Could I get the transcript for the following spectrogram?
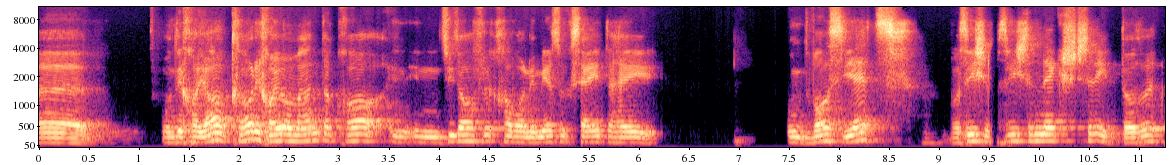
Äh, und ich habe ja, klar, ich habe einen Moment in, in Südafrika, wo ich mir so gesagt habe, hey, und was jetzt? Was ist, was ist der nächste Schritt, oder?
